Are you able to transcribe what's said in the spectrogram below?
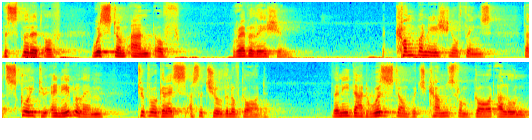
the spirit of wisdom and of revelation. A combination of things that's going to enable them to progress as the children of God. They need that wisdom which comes from God alone.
